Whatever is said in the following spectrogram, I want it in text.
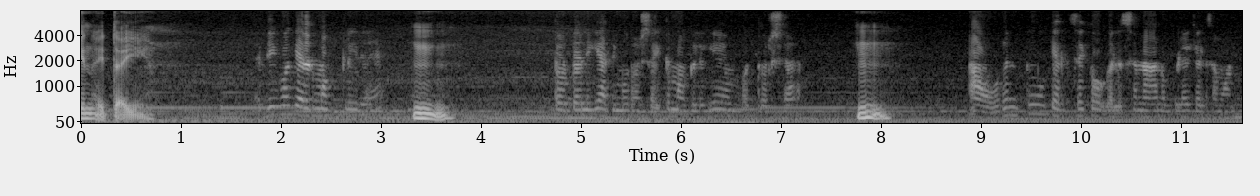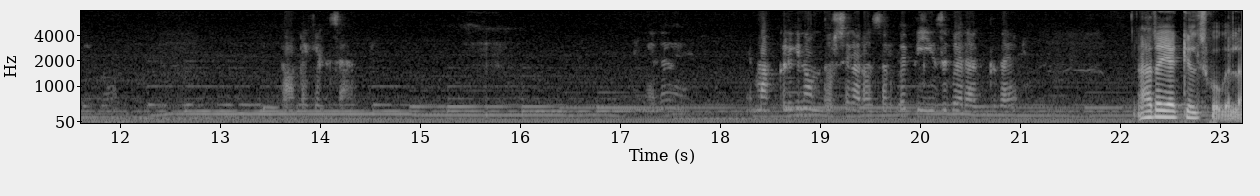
ಏನಾಯ್ತಾಯಿ ಇವಾಗ ಎರಡು ಮಕ್ಳಿದೆ ಹ್ಞೂ ದೊಡ್ಡನಿಗೆ ಹದಿಮೂರು ವರ್ಷ ಆಯ್ತು ಮಗಳಿಗೆ ಒಂಬತ್ತು ವರ್ಷ ಹ್ಞೂ ಅವರಂತೂ ಕೆಲ್ಸಕ್ಕೆ ಹೋಗಲ್ಲ ಸರ್ ನಾನು ಒಬ್ಬಳೇ ಕೆಲಸ ಮಾಡ್ಬೇಕು ತೋಟ ಕೆಲಸ ಮಕ್ಕಳಿಗೆ ಒಂದು ವರ್ಷಕ್ಕೆ ಅರವತ್ತು ಸಾವಿರ ರೂಪಾಯಿ ಫೀಸ್ ಬೇರೆ ಆಗ್ತದೆ ಆದ್ರೆ ಯಾಕೆ ಕೆಲ್ಸಕ್ಕೆ ಹೋಗಲ್ಲ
